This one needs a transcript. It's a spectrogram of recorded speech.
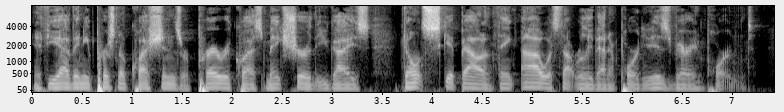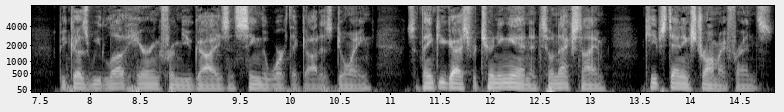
And if you have any personal questions or prayer requests, make sure that you guys don't skip out and think, ah, oh, it's not really that important. It is very important because we love hearing from you guys and seeing the work that God is doing. So thank you guys for tuning in. Until next time, keep standing strong, my friends.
